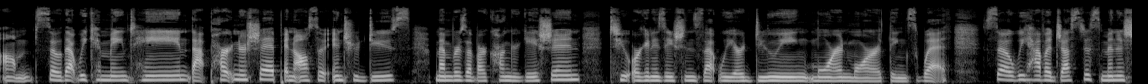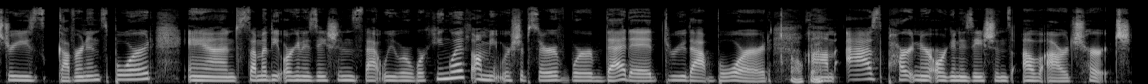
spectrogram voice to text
um, so that we can maintain that partnership and also introduce members of our congregation to organizations that we are doing more and more things with so we have a justice ministries governance board and some of the organizations that we were working with on meet worship serve were vetted through that board Okay. um, as partner organizations of our church.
